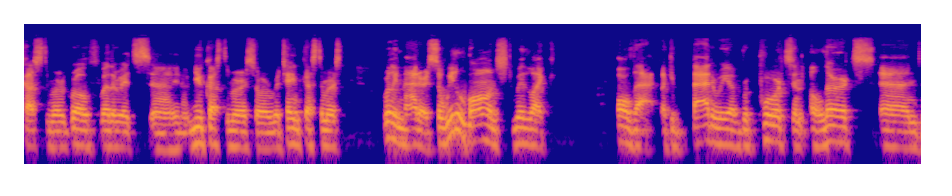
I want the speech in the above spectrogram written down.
customer growth, whether it's uh, you know new customers or retained customers, really matters. So we launched with like all that, like a battery of reports and alerts and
